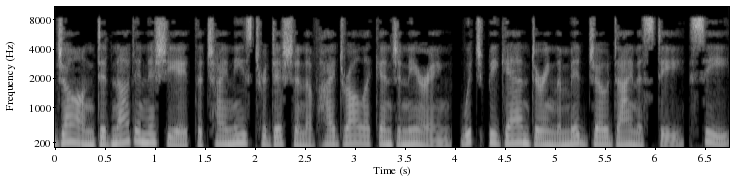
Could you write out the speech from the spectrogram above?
Zhang did not initiate the Chinese tradition of hydraulic engineering, which began during the Mid-Zhou dynasty c.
